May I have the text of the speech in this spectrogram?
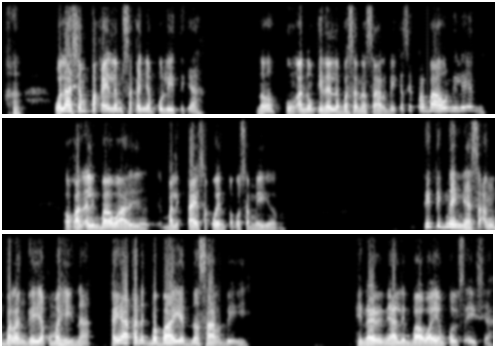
wala siyang pakialam sa kanyang politika. No? Kung anong kinalabasan ng survey kasi trabaho nila 'yan eh. O kan alimbawa, balik tayo sa kwento ko sa mayor. Titignan niya sa ang barangay ako mahina. Kaya ka nagbabayad ng survey. Hinari niya halimbawa yung Pulse Asia.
